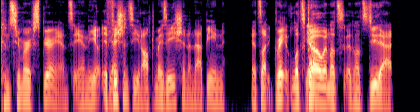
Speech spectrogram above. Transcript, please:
consumer experience and the efficiency and optimization, and that being, it's like great, let's Yeah. go and let's and let's do that.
